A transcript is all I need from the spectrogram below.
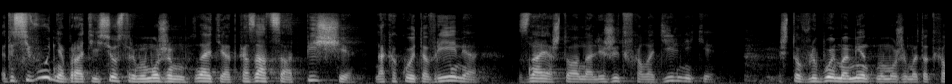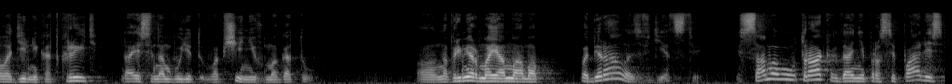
Это сегодня, братья и сестры, мы можем, знаете, отказаться от пищи на какое-то время, зная, что она лежит в холодильнике, что в любой момент мы можем этот холодильник открыть, да, если нам будет вообще не в моготу. А, например, моя мама побиралась в детстве. И с самого утра, когда они просыпались,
